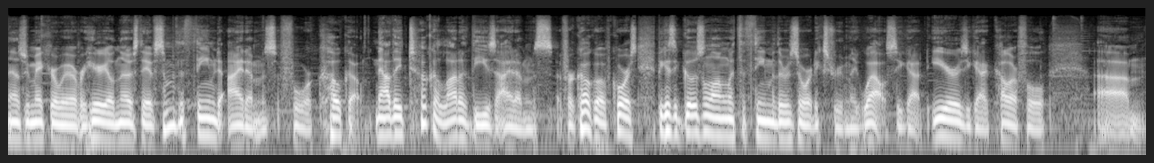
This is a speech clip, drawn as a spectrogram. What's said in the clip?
Now, as we make our way over here, you'll notice they have some of the themed items for Coco. Now, they took a lot of these items for Coco, of course, because it goes along with the theme of the resort extremely well. So you got ears, you got colorful, um,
